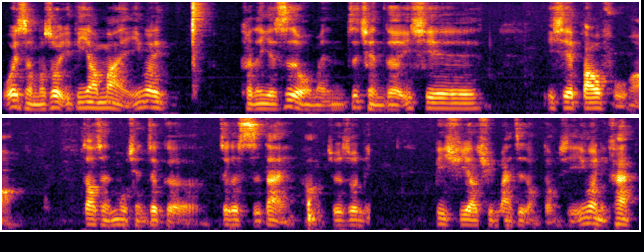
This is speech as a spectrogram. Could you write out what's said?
为什么说一定要卖？因为 可能也是我们之前的一些一些包袱哈，造成目前这个这个时代啊，就是说你必须要去卖这种东西，因为你看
